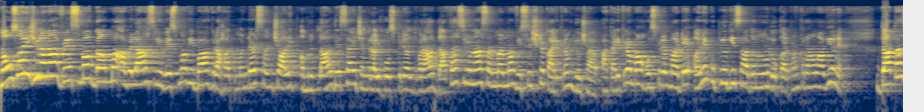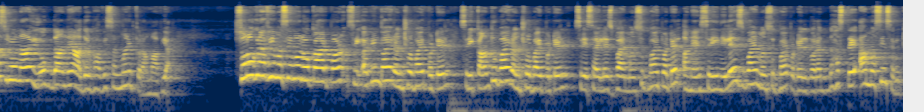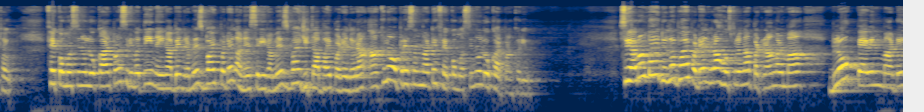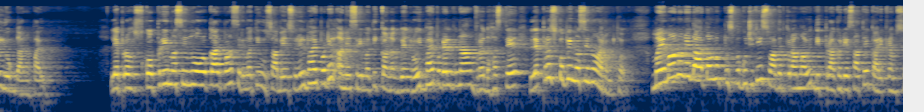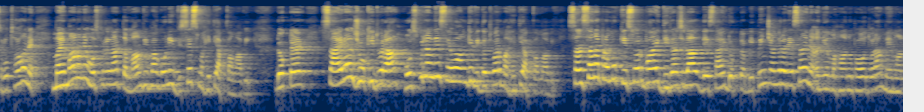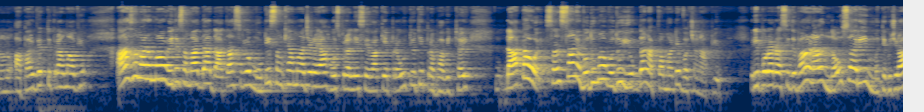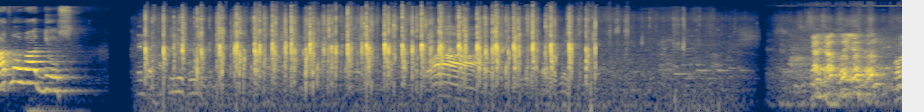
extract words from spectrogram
નવસારી જિલ્લાના વેસમા ગામમાં આવેલા શ્રી વેસમા વિભાગ રાહત મંડળ સંચાલિત અમૃતલાલ દેસાઈ જનરલ હોસ્પિટલ દ્વારા દાતાશ્રીઓના સન્માનમાં વિશિષ્ટ કાર્યક્રમ યોજાયો. આ કાર્યક્રમમાં હોસ્પિટલ માટે અનેક ઉપયોગી સાધનોનું લોકાર્પણ કરવામાં આવ્યું અને દાતાશ્રીઓના યોગદાનને આદરભાવી સન્માનિત કરવામાં આવ્યા. સોનોગ્રાફી મશીનનું લોકાર્પણ શ્રી અરવિંદભાઈ રણછોડભાઈ પટેલ, શ્રી કાંતુભાઈ રણછોડભાઈ પટેલ, શ્રી શૈલેષભાઈ મનસુખભાઈ પટેલ અને શ્રી નિલેશભાઈ મનસુખભાઈ પટેલ દ્વારા હસ્તે આ મશીન શરૂ થયું. ફેકો મશીનનું લોકાર્પણ શ્રીમતી નૈનાબેન રમેશભાઈ પટેલ અને શ્રી રમેશભાઈ જીતાભાઈ પટેલ દ્વારા આંખના ઓપરેશન માટે ફેકો મશીનનું લોકાર્પણ કર્યું. શ્રી અરુણભાઈ દુર્લભભાઈ પટેલ દ્વારા હોસ્પિટલના પટરાંગણમાં બ્લોક પેવિંગ માટે યોગદાન અપાયું. લેપ્રોસ્કોપરી મશીનનું લોકાર્પણ શ્રીમતી ઉષાબેન સુનિલભાઈ પટેલ અને શ્રીમતી કનકબેન રોહિતભાઈ પટેલના વ્રત હસ્તે લેપ્રોસ્કોપી મશીનનો આરંભ થયો. મહેમાનોને દાતાઓનું પુષ્પગુચ્છથી સ્વાગત કરવામાં આવ્યું. દીપ પ્રાગટ્ય સાથે કાર્યક્રમ શરૂ થયો અને મહેમાનોને હોસ્પિટલના તમામ વિભાગોની વિશેષ માહિતી આપવામાં આવી. ડોક્ટર સાયરા જોખી દ્વારા હોસ્પિટલની સેવા અંગે વિગતવાર માહિતી આપવામાં આવી. સંસ્થાના પ્રમુખ કિશોરભાઈ ધીરજલાલ દેસાઈ, ડોક્ટર બિપિનચંદ્ર દેસાઈ અને અન્ય મહાનુભાવો દ્વારા મહેમાનોનો આભાર વ્યક્ત કરવામાં આવ્યો. આ સમારંભમાં વિવિધ સમાજના દાતાશ્રીઓ મોટી સંખ્યામાં હાજર રહ્યા. હોસ્પિટલની સેવાકીય પ્રવૃત્તિઓથી પ્રભાવિત થઈ દાતાઓએ સંસ્થાને વધુમાં વધુ યોગદાન આપવા માટે વચન આપ્યું. રિપોર્ટર રસીદ ભાણા, નવસારી, મધ્ય ગુજરાતનો અવાજ ન્યૂઝ. ચાલ ચાલ બોલ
